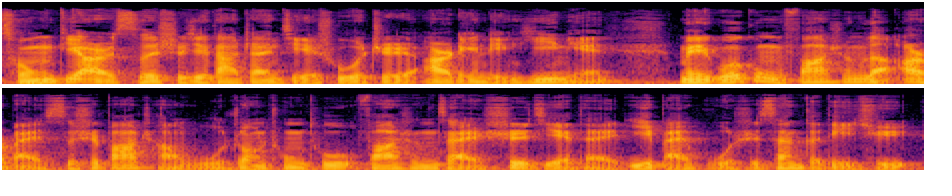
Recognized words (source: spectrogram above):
从第二次世界大战结束至二零零一年，美国共发生了二百四十八场武装冲突，发生在世界的一百五十三个地区。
